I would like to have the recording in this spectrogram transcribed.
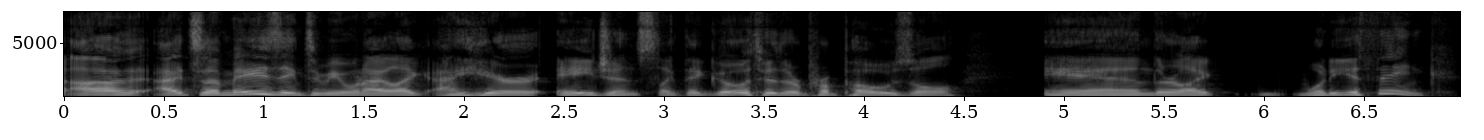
uh, it's amazing to me when I like I hear agents like they go through their proposal and they're like, "What do you think?"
